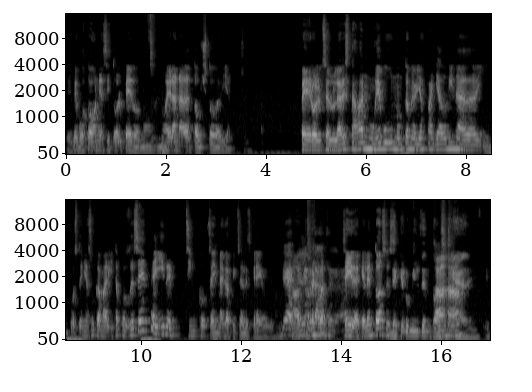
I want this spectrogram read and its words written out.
de botones y todo el pedo, no, no era nada touch todavía. Pero el celular estaba nuevo, nunca me había fallado ni nada y pues tenía su camarita pues decente ahí de 5, 6 megapíxeles creo. De No, aquel no recuerdo. Sí, de aquel entonces. De aquel humilde entonces. Ajá. eh,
